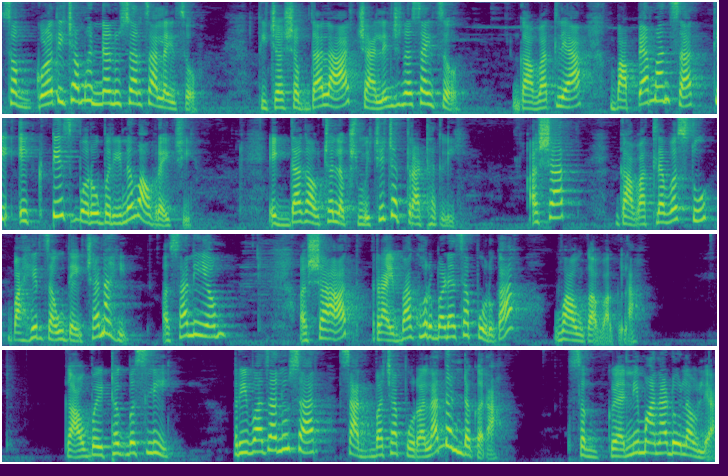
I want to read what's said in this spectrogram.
सगळं तिच्या म्हणण्यानुसार चालायचं. तिच्या शब्दाला चॅलेंज नसायचं. गावातल्या बाप्या माणसात ती एकटीच बरोबरीनं वावरायची. एकदा गावच्या लक्ष्मीची जत्रा ठरली. अशात गावातल्या वस्तू बाहेर जाऊ द्यायच्या नाहीत असा नियम. अशात रायबा घोरबड्याचा पोरगा वावगा वागला. गाव बैठक बसली. रिवाजानुसार सातबाच्या पोराला दंड करा. सगळ्यांनी माना डोलावल्या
